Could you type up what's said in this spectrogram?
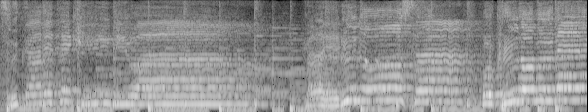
疲れて君は帰るのさ僕の胸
